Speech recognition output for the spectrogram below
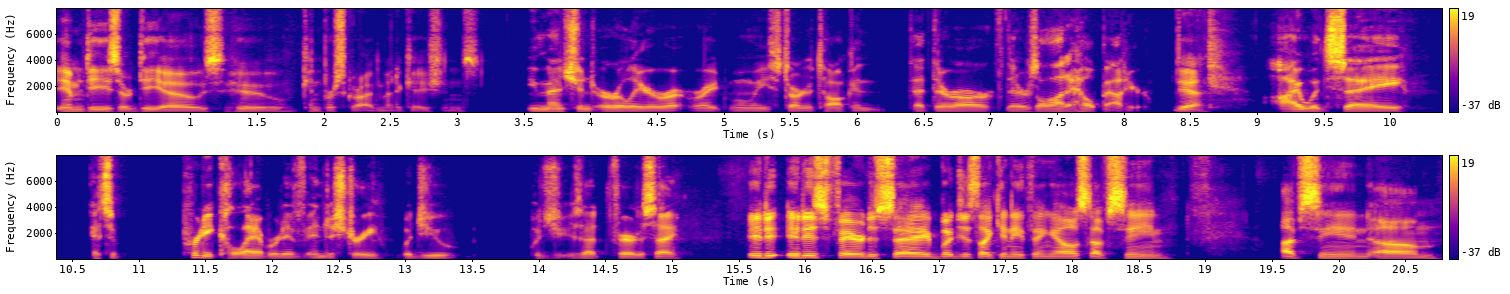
MDs or DOs who can prescribe medications. You mentioned earlier, right when we started talking, that there are there's a lot of help out here. Yeah. I would say it's a pretty collaborative industry. Would you? Would you? Is that fair to say? It it is fair to say, but just like anything else, I've seen, I've seen, um,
